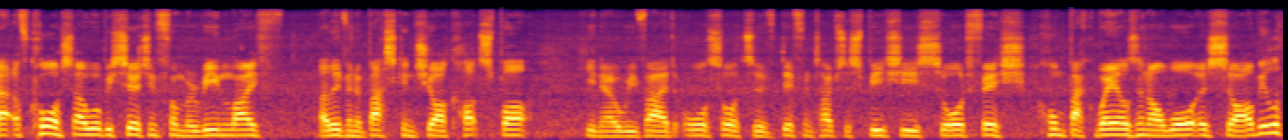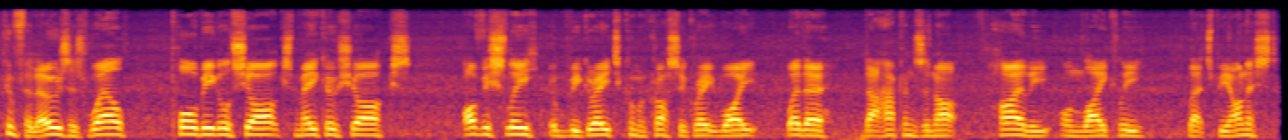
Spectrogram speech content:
Uh, of course, I will be searching for marine life. I live in a basking shark hotspot. You know, we've had all sorts of different types of species, swordfish, humpback whales in our waters. So I'll be looking for those as well. Porbeagle sharks, mako sharks, Obviously, it would be great to come across a great white. Whether that happens or not, highly unlikely, let's be honest.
